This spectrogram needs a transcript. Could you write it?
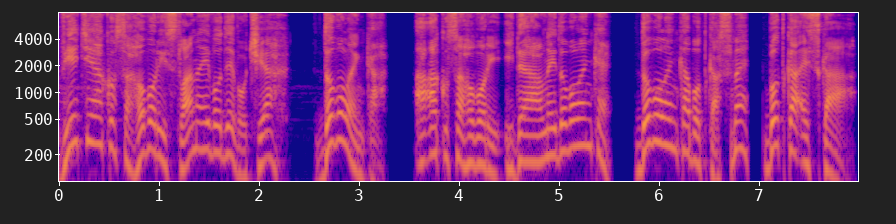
Viete, ako sa hovorí slanej vode v očiach? Dovolenka. A ako sa hovorí ideálnej dovolenke? dovolenka.sme.sk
